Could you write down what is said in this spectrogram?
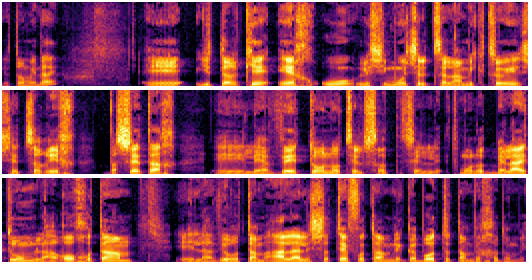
יותר מדי. אה, יותר כאיך הוא לשימוש של צלם מקצועי שצריך בשטח אה, להווה טונות של, של תמונות בלייטרום, לערוך אותם, אה, להעביר אותם הלאה, לשתף אותם, לגבות אותם וכדומה.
